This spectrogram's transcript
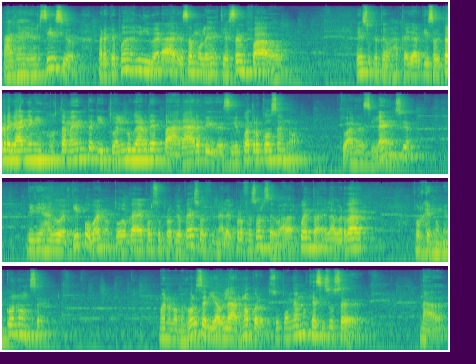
hagas ejercicio, para que puedas liberar esa molestia, ese enfado, eso que te vas a callar. Quizá hoy te regañan injustamente y tú en lugar de pararte y decir cuatro cosas, no, guardes silencio dirías algo del tipo, bueno, todo cae por su propio peso, al final el profesor se va a dar cuenta de la verdad porque no me conoce. Bueno, lo mejor sería hablar, ¿no? Pero supongamos que así sucede. Nada,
